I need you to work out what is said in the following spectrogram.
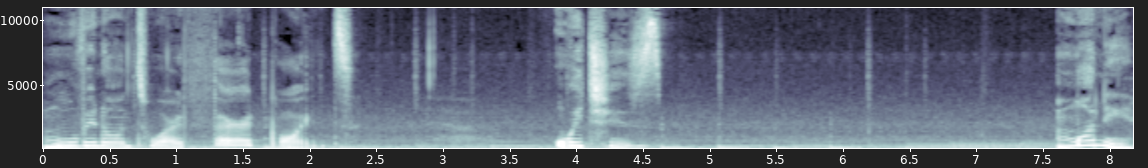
Moving on to our third point, which is money.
